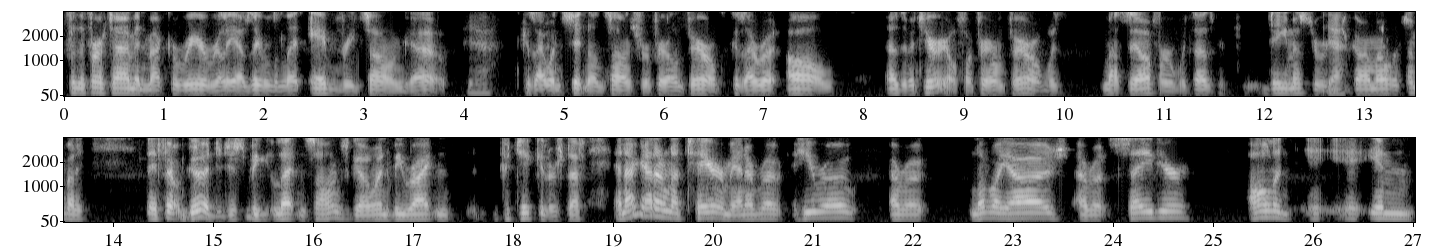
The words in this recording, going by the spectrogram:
for the first time in my career, really, I was able to let every song go yeah. because I wasn't sitting on songs for Farrell and Farrell because I wrote all of the material for Farrell and Farrell with myself or with other Demas or Yeah. Garmo or somebody. They felt good to just be letting songs go and to be writing particular stuff. And I got on a tear, man. I wrote Hero, I wrote Le Voyage, I wrote Savior, all in in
